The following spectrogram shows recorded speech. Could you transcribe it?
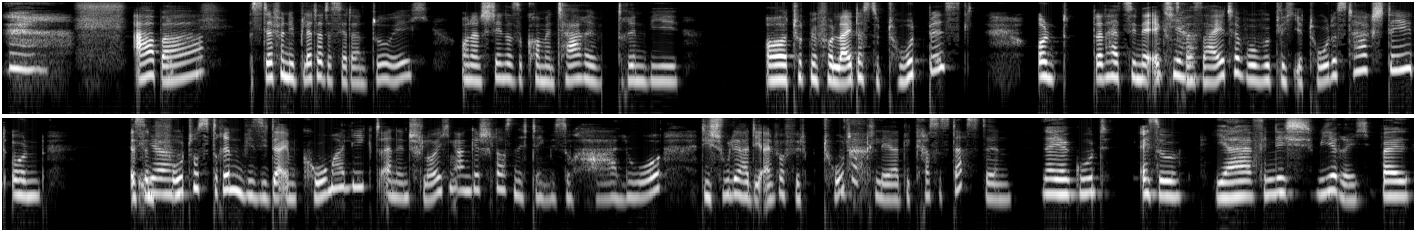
Aber Stephanie blättert es ja dann durch und dann stehen da so Kommentare drin wie, oh, tut mir voll leid, dass du tot bist. Und dann hat sie eine extra Ja. Seite, wo wirklich ihr Todestag steht und es sind Ja. Fotos drin, wie sie da im Koma liegt, an den Schläuchen angeschlossen. Ich denke mir so, hallo? Die Schule hat die einfach für tot erklärt. Wie krass ist das denn? Naja, gut. Also, ja, finde ich schwierig, weil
